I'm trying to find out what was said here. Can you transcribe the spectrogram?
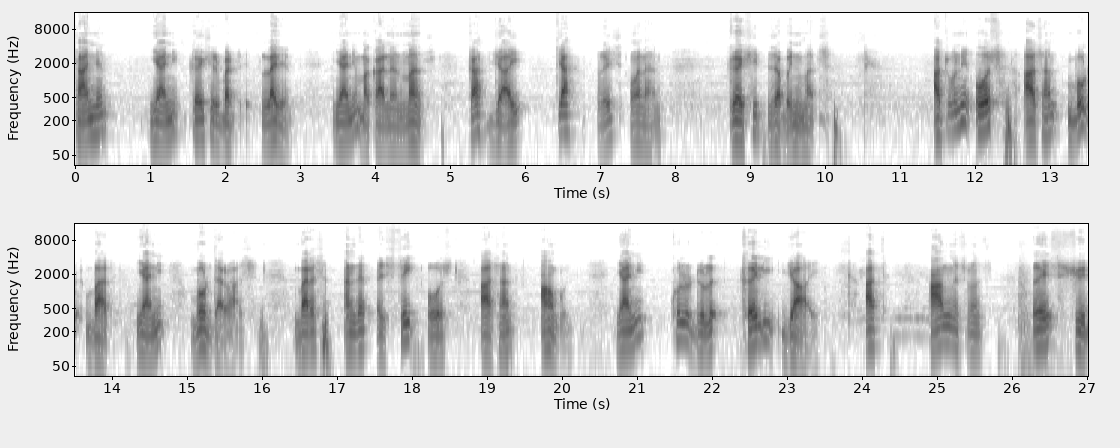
سانٮ۪ن یعنی کٲشِر بَٹہٕ لَرٮ۪ن یعنی مکانَن منٛز کَتھ جایہِ کیٛاہ ٲسۍ وَنان کٲشِر زَبٲنۍ منٛز اَژوُنُے اوس آسان بوٚڑ بَر یعنی بوٚڑ دَرواز بَرَس اَنٛدَر أژتھٕے اوس آسان آنٛگُن یعنی کھُلہٕ ڈُلہٕ خٲلی جاے اَتھ آنٛگنَس منٛز ٲسۍ شُرۍ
